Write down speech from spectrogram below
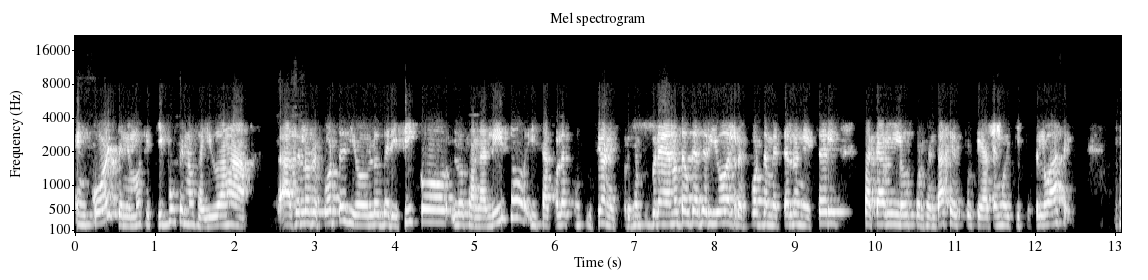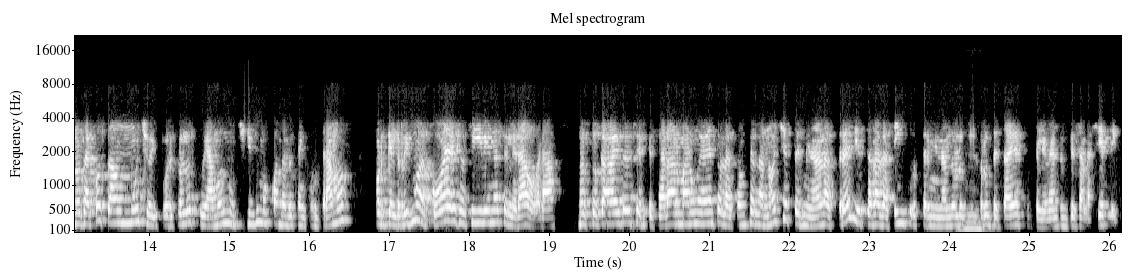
En Core tenemos equipos que nos ayudan a, hacer los reportes, yo los verifico, los analizo y saco las conclusiones. Por ejemplo, pero ya no tengo que hacer yo el reporte, meterlo en Excel, sacar los porcentajes, porque ya tengo equipos que lo hacen. Nos ha costado mucho y por eso los cuidamos muchísimo cuando los encontramos, porque el ritmo de Core es así bien acelerado, ¿verdad? Nos toca a veces empezar a armar un evento a las 11 de la noche, terminar a las 3 y estar a las 5 terminando los otros detalles porque el evento empieza a las 7,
